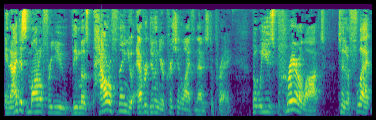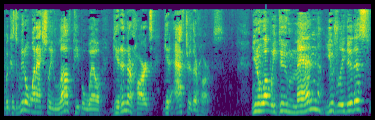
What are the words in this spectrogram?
And I just model for you the most powerful thing you'll ever do in your Christian life, and that is to pray. But we use prayer a lot to deflect because we don't want to actually love people well, get in their hearts, get after their hearts. You know what we do? Men usually do this.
